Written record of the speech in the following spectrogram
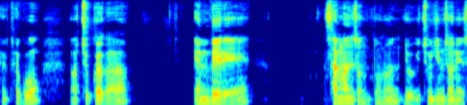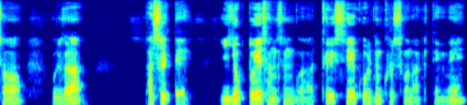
추세고 어, 주가가 엔벨의 상한선 또는 여기 중심선에서 우리가 봤을 때 이격도의 상승과 트릭스의 골든 크로스가 나왔기 때문에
